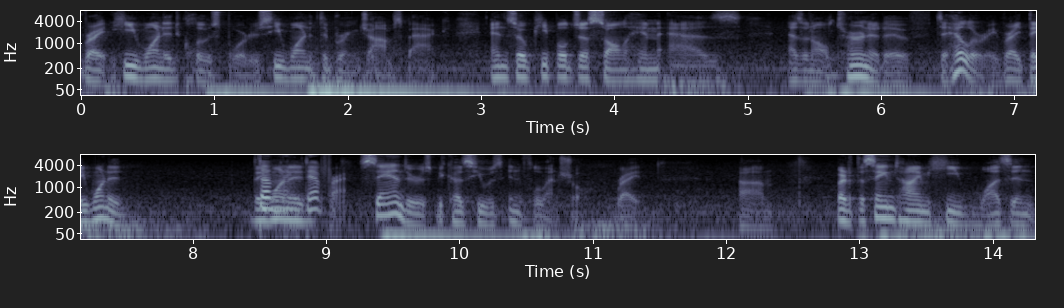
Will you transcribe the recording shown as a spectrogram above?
right? He wanted closed borders, he wanted to bring jobs back, and so people just saw him as as an alternative to Hillary, right? They wanted they Something wanted different. Sanders because he was influential, right? Um, but at the same time, he wasn't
